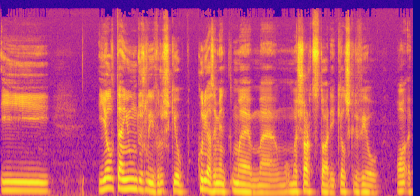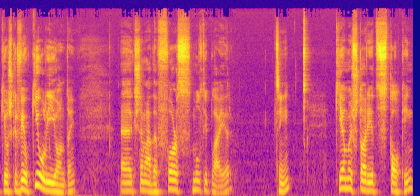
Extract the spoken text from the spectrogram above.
e, e ele tem um dos livros que eu, curiosamente, uma, uma, uma short story que ele escreveu, que ele escreveu, que eu li ontem, uh, chamada Force Multiplier, Sim. que é uma história de stalking,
